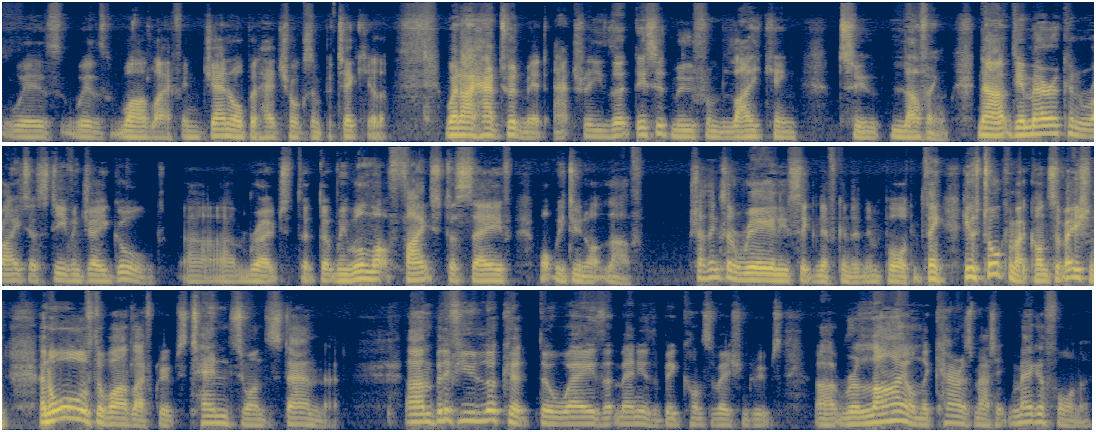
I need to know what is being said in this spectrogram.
with with wildlife in general, but hedgehogs in particular. When I had to admit, actually, that this had moved from liking to loving. Now, the American writer Stephen Jay Gould um, wrote that, that we will not fight to save what we do not love which I think is a really significant and important thing. He was talking about conservation, and all of the wildlife groups tend to understand that. Um, but if you look at the way that many of the big conservation groups uh, rely on the charismatic megafauna,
